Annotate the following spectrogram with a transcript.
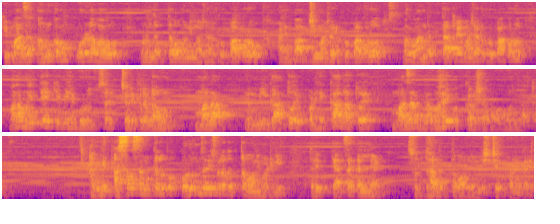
की माझं अमुक अमुक पूर्ण व्हावं म्हणून दत्तबाबांनी माझ्यावर कृपा करो आणि बापजी माझ्यावर कृपा करोत भगवान दत्तात्रय माझ्यावर कृपा करोत. मला माहिती आहे की मी हे गुरुचं चरित्र गाऊन मला मी गातोय पण हे का गातोय? माझा व्यावहारिक उत्कर्ष व्हावा म्हणून गातो अगदी असा संकल्प करून जरी सुद्धा दत्तभावनी म्हटली तरी त्याचं कल्याण सुद्धा दत्तभावनी निश्चितपणे करेल.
